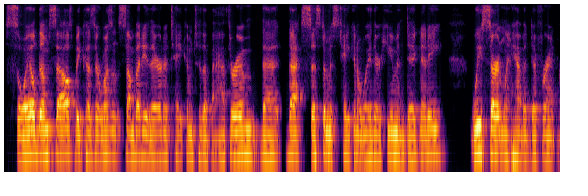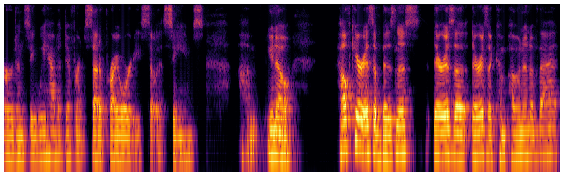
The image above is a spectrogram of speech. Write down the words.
soiled themselves because there wasn't somebody there to take them to the bathroom that that system has taken away their human dignity. We certainly have a different urgency. We have a different set of priorities so it seems. Um, you know healthcare is a business. There is a there is a component of that.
